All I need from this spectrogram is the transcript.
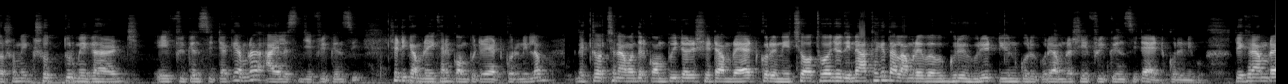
দশমিক সত্তর মেগাহার্জ এই ফ্রিকোয়েন্সিটাকে আমরা আইএলএস যে ফ্রিকোয়েন্সি সেটিকে আমরা এখানে কম্পিউটারে অ্যাড করে নিলাম। দেখতে পাচ্ছেন আমাদের কম্পিউটারে সেটা আমরা অ্যাড করে নিচ্ছি অথবা যদি না থাকে, তাহলে আমরা এভাবে ঘুরে ঘুরে টিউন করে করে আমরা সেই ফ্রিকোয়েন্সিটা অ্যাড করে নিব। তো এখানে আমরা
